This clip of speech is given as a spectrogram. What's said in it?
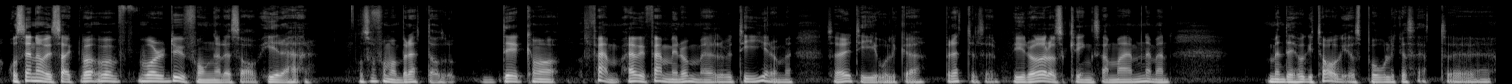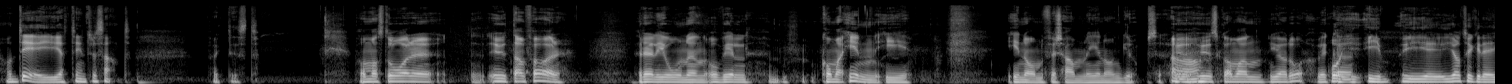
Och sen har vi sagt, vad, vad var det du fångades av i det här? Och så får man berätta. Det kan vara fem, är vi fem i rummet eller tio i rummet så är det tio olika berättelser. Vi rör oss kring samma ämne men, men det hugger tag i oss på olika sätt. Eh, Och det är ju jätteintressant faktiskt. Om man står eh, utanför religionen och vill komma in i, i någon församling, i någon grupp. Hur, Ja. hur ska man göra då? då? Vilka, Och i, i, jag tycker det är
